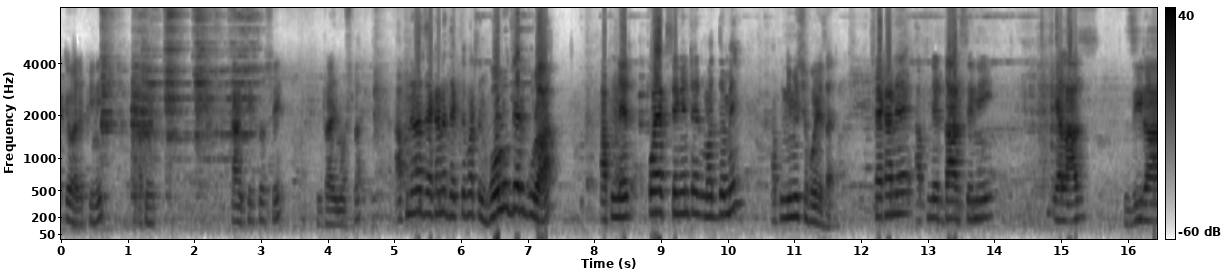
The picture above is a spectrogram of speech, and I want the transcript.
একেবারে ফিনিশ আপনি কাঙ্ক্ষিত সেই ড্রাই মশলা। আপনারা যেখানে দেখতে পাচ্ছেন, হলুদের গুঁড়া আপনার কয়েক সেকেন্ডের মাধ্যমেই আপনি নিমিষে হয়ে যায়। সেখানে আপনার দারচিনি, এলাচ, জিরা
